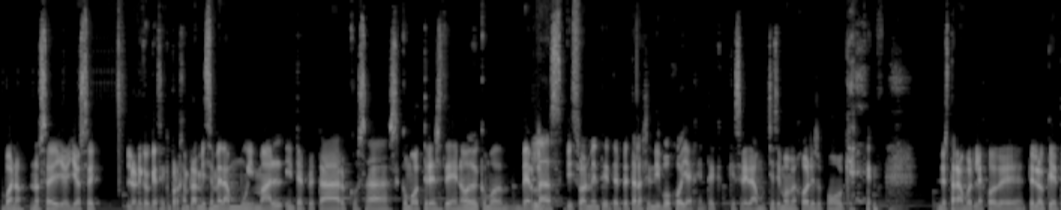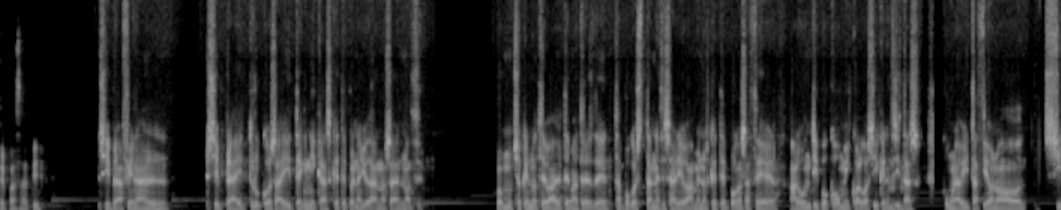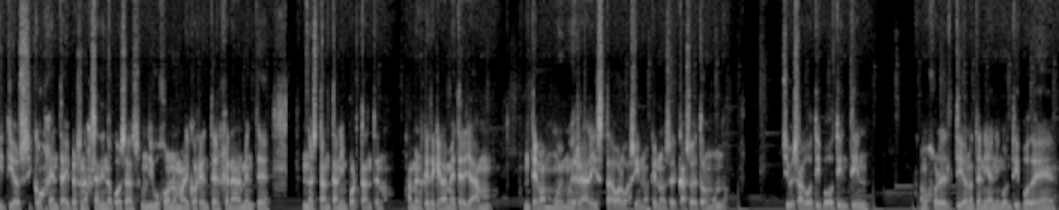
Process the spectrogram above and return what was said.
bueno, no sé, yo, yo sé lo único que sé que, por ejemplo, a mí se me da muy mal interpretar cosas como 3D, ¿no? Como verlas visualmente, interpretarlas en dibujo y hay gente que se le da muchísimo mejor y supongo que no estaremos lejos de, lo que te pasa a ti. Sí, pero al final siempre hay trucos, hay técnicas que te pueden ayudar, ¿no? O sea, no, por mucho que no te va el tema 3D, tampoco es tan necesario, a menos que te pongas a hacer algún tipo cómico o algo así, que necesitas como una habitación o sitios y con gente, hay personajes haciendo cosas. Un dibujo normal y corriente generalmente no es tan tan importante, ¿no? A menos que te quieras meter ya un tema muy, muy realista o algo así, ¿no? Que no es el caso de todo el mundo. Si ves algo tipo Tintín, a lo mejor el tío no tenía ningún tipo de,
